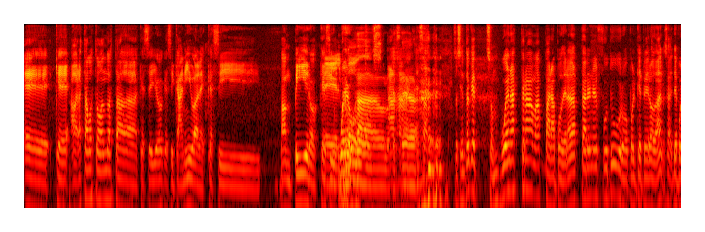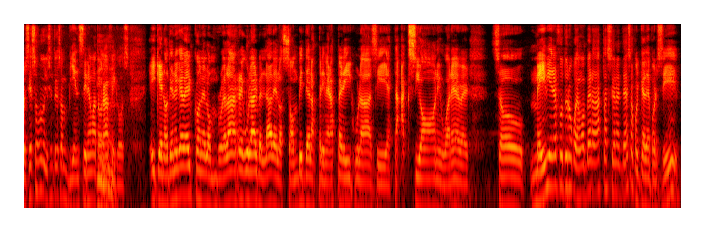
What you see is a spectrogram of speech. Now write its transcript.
Eh, que ahora estamos tomando hasta, qué sé yo, que si caníbales, que si vampiros, que si huevos. O lo que sea. Exacto. yo siento que son buenas tramas para poder adaptar en el futuro porque te lo dan. O sea, de por sí esos juegos yo siento que son bien cinematográficos y que no tiene que ver con el umbrella regular, ¿verdad? De los zombies de las primeras películas y esta acción y whatever. So, maybe en el futuro podemos ver adaptaciones de eso, porque de por sí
